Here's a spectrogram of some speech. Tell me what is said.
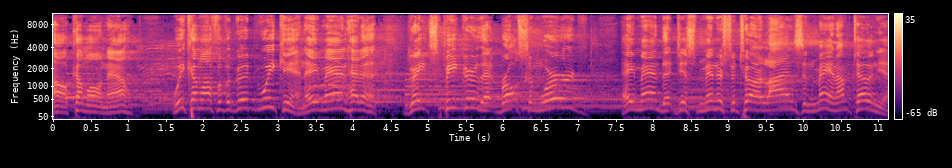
Oh, come on now. We come off of a good weekend. Amen. Had a great speaker that brought some word. Amen. That just ministered to our lives. And man, I'm telling you,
